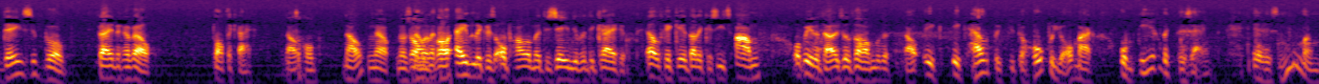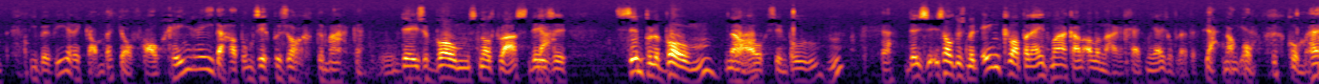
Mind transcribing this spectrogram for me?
deze boom, veilig en wel, plat te krijgen? Nou. Nou, Nou, dan zal Nou, mevrouw eindelijk eens ophouden met de zenuwen te krijgen. Elke keer dat ik eens iets aan of in het huis wil veranderen. nou ik, ik help het je te hopen, joh, maar om eerlijk te zijn... er is niemand die beweren kan dat jouw vrouw geen reden had om zich bezorgd te maken. Deze boom, Snodgrass, deze simpele boom, nou, Ja. simpel, hm? Ja. Deze zal dus met één klap een eind maken aan alle narigheid. Moet jij eens opletten. Ja, nou kom, kom, hè.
